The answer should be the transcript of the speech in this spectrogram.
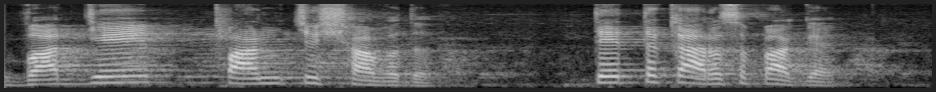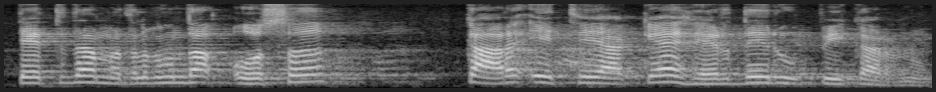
ਵਾਜੇ ਪੰਜ ਸ਼ਬਦ, ਤਿਤ ਘਰ ਸੁਭਾਗੈ ਤਿਤ ਦਾ ਮਤਲਬ ਹੁੰਦਾ ਉਸ ਘਰ ਇੱਥੇ ਆਕਿਆ ਹਿਰਦੇ ਰੂਪੀ ਘਰ ਨੂੰ।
